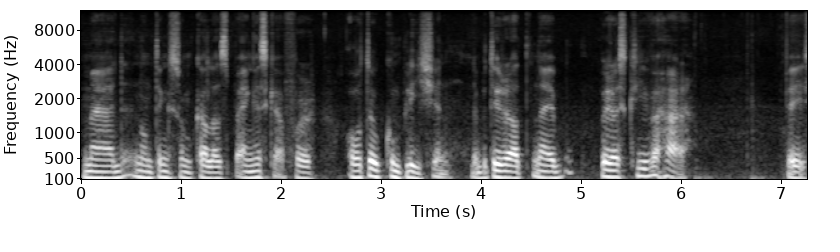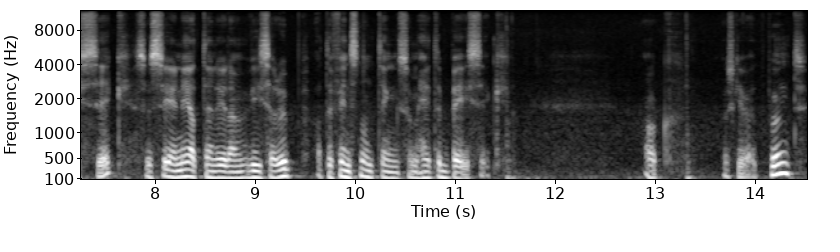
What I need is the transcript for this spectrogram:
med någonting som kallas på engelska för auto-completion. Det betyder att när jag börjar skriva här basic så ser ni att den redan visar upp att det finns någonting som heter basic. Och då skriver jag ett punkt.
